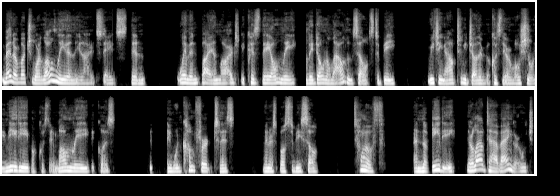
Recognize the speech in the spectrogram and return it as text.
Men are much more lonely in the United States than women by and large because they only, they don't allow themselves to be reaching out to each other because they're emotionally needy, because they're lonely, because they want comfort. This men are supposed to be so tough and needy. They're allowed to have anger, which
